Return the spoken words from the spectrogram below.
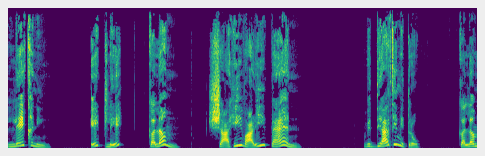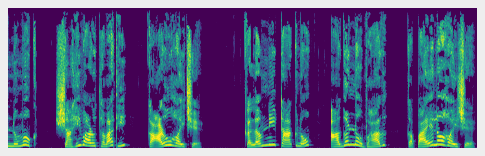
લેખની, એટલે કલમ, શાહીવાળી પેન. વિદ્યાર્થી મિત્રો, કલમનું મુખ શાહીવાળું થવાથી કાળું હોય છે. કલમની ટાંકનો આગળનો ભાગ કપાયેલો હોય છે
